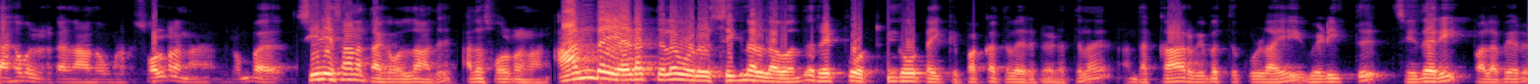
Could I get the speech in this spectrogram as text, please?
தகவல் இருக்கு. நான் அதை உங்களுக்கு சொல்றேன் நான். ரொம்ப சீரியஸான தகவல் தான் அது. அதை சொல்றேன் நான். அந்த இடத்துல ஒரு சிக்னல்ல வந்து ரெட் போர்ட் செங்கோட்டைக்கு பக்கத்துல இருக்கிற இடத்துல அந்த கார் விபத்துக்குள்ளாகி வெடித்து சிதறி பல பேர்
